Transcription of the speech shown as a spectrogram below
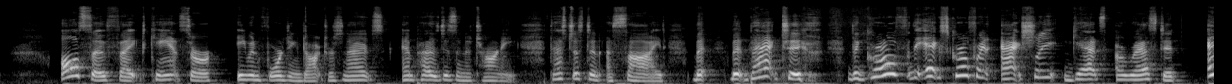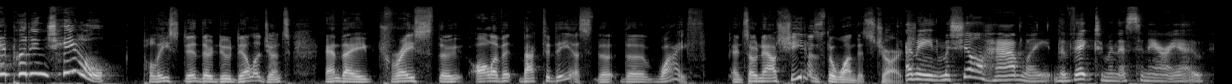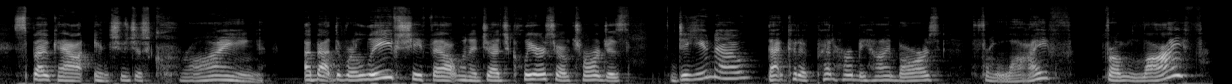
also faked cancer even forging doctor's notes and posed as an attorney. That's just an aside. But but back to the girl the ex-girlfriend actually gets arrested and put in jail. Police did their due diligence and they traced the all of it back to Diaz, the the wife. And so now she is the one that's charged. I mean, Michelle Hadley, the victim in this scenario, spoke out and she was just crying about the relief she felt when a judge clears her of charges do you know that could have put her behind bars for life? For life?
